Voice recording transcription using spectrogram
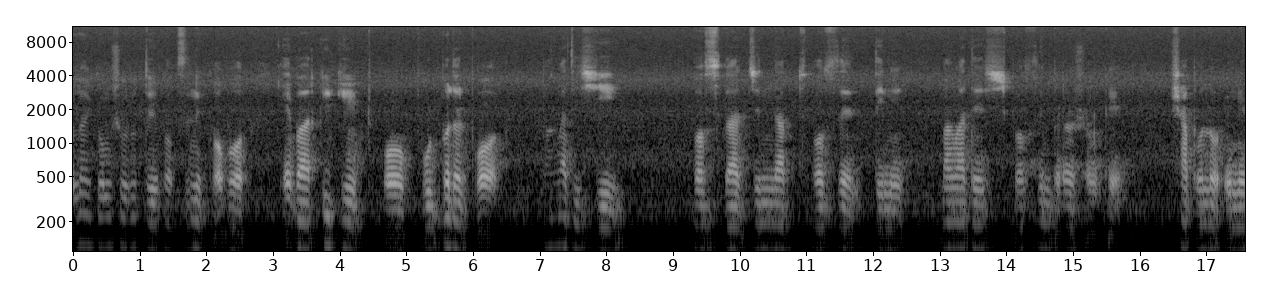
আলাইকুম, শুরুতে বক্সিংয়ের খবর। এবার ক্রিকেট ও ফুটবলের পর বাংলাদেশি বক্সার জিন্নাত হোসেন, তিনি বাংলাদেশ বক্সিং ফেডারেশনকে সাফল্য এনে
